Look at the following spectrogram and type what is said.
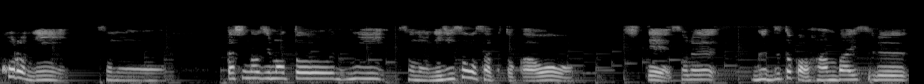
頃に、その、私の地元に、その二次創作とかをして、それ、グッズとかを販売する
